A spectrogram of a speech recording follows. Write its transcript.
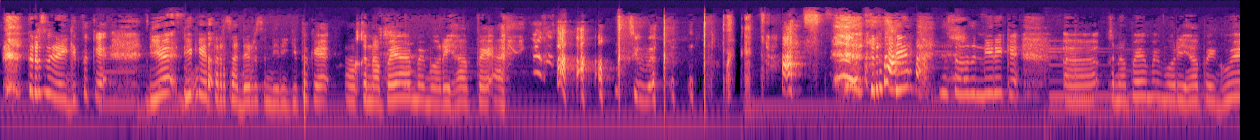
terus udah gitu kayak dia dia kayak tersadar sendiri gitu kayak "Eh, kenapa ya memori HP Aing?" lucu banget. Terus dia nyesel sendiri kayak "Eh, kenapa ya memori HP gue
